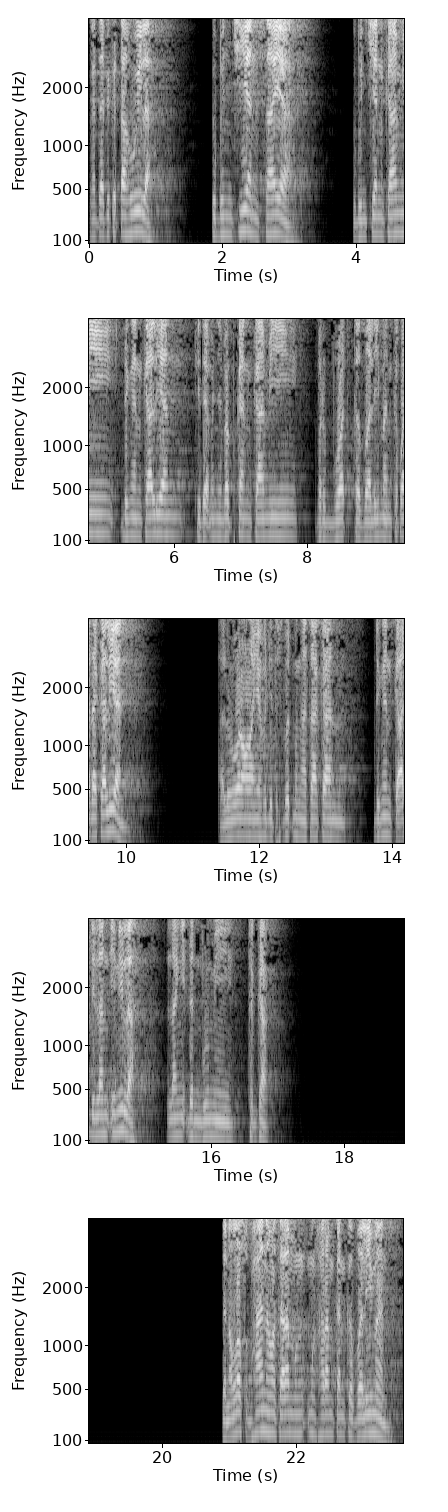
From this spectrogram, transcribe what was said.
Tetapi ketahuilah, kebencian saya, kebencian kami dengan kalian tidak menyebabkan kami berbuat kezaliman kepada kalian." Lalu orang-orang Yahudi tersebut mengatakan, "Dengan keadilan inilah langit dan bumi tegak." Dan Allah Subhanahu wa taala mengharamkan kezaliman.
